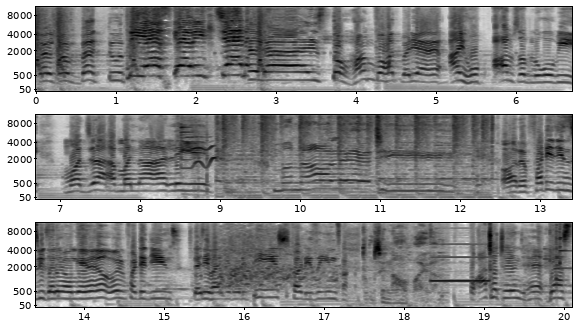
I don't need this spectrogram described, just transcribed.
welcome back to guys तो हम बहुत बढ़िया है। आई होप आप सब लोगों भी मज़ा मना लिए। मना ले जी। और फटी जीन्स भी करे होंगे। और फटी जीन्स तेरी भाई की थोड़ी तीस फटी जीन्स तुमसे ना हो पाएगा। तो आज का चैलेंज है गैस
